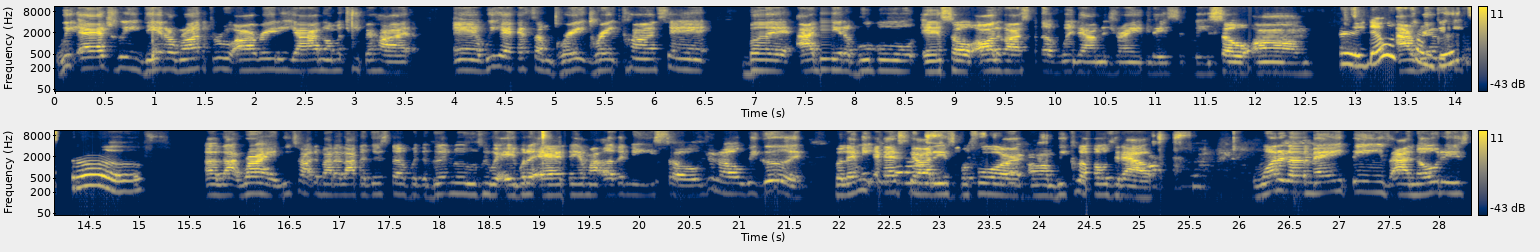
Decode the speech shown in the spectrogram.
we actually did a run through already. Y'all know I'm gonna keep it hot, and we had some great, great content. But I did a boo boo, and so all of our stuff went down the drain, basically. So, um, Hey, that was I some really- good stuff. a lot right. We talked about a lot of good stuff but the good news. We were able to add in my other niece so you know we good. But let me ask y'all this before um we close it out. One of the main things i noticed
